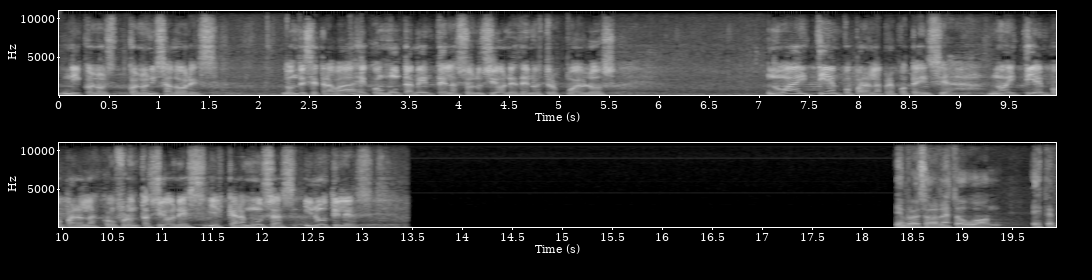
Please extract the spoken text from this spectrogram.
ni colonizadores, donde se trabaje conjuntamente las soluciones de nuestros pueblos. No hay tiempo para la prepotencia, no hay tiempo para las confrontaciones y escaramuzas inútiles. Bien, profesor Ernesto Wong, este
